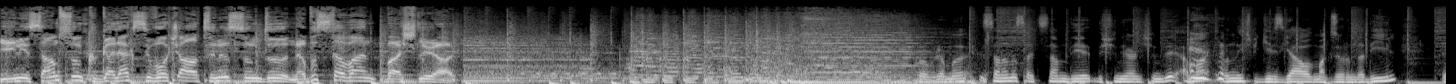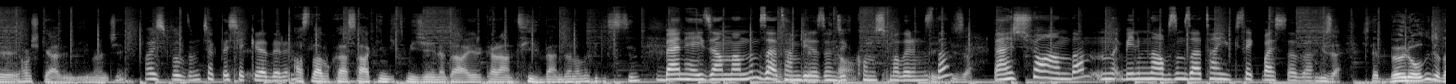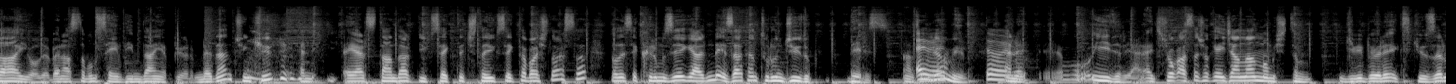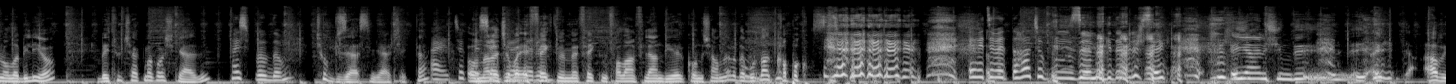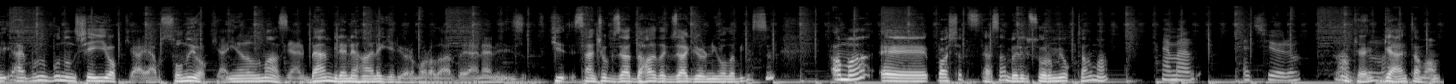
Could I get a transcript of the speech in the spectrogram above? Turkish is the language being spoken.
Yeni Samsung Galaxy Watch 6'nın sunduğu Nabız Tavan başlıyor. Programı sana nasıl açsam diye düşünüyorum şimdi ama bunun hiçbir girizgahı olmak zorunda değil. Ee, hoş geldin diyeyim önce. Hoş buldum. Çok teşekkür ederim. Asla bu kadar sakin gitmeyeceğine dair garantiyi benden alabilirsin. Ben heyecanlandım zaten Peki, biraz önceki tamam. İyi, konuşmalarımızdan. güzel. Ben şu andan benim nabzım zaten yüksek başladı. Güzel. İşte böyle olunca daha iyi oluyor. Ben aslında bunu sevdiğimden yapıyorum. Neden? Çünkü yani eğer standart yüksekte, çıta yüksekte başlarsa dolayısıyla kırmızıya geldiğinde e zaten turuncuyduk deriz. Anlatabiliyor Evet, muyum? doğru. Yani e, o iyidir yani. Yani Çok aslında çok heyecanlanmamıştım gibi böyle excuse'ların olabiliyor. Betül Çakmak hoş geldin. Hoş buldum. Çok güzelsin gerçekten. Ay, çok Onlar acaba ederim. efekt mi mefekt mi falan filan diye konuşanlara da buradan kapak olsun. Evet evet daha çok bunun üzerine gidebilirsek. e yani şimdi e, e, abi yani bunun, bunun şeyi yok ya. ya bu sonu yok ya. inanılmaz yani. Ben bile ne hale geliyorum oralarda yani. Hani ki sen çok güzel daha da güzel görünüyor olabilirsin. Ama e, başlat istersen böyle bir sorum yoktu ama. Hemen açıyorum. Okey gel tamam.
